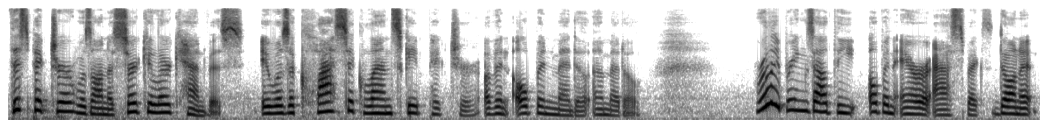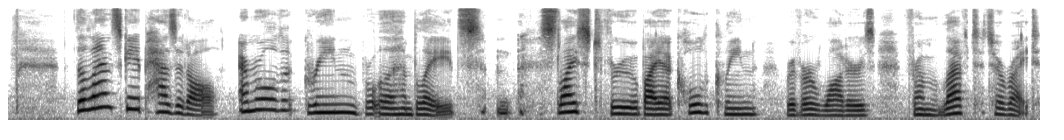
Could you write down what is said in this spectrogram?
This picture was on a circular canvas. It was a classic landscape picture of an open meadow. A meadow. Really brings out the open air aspect, don't it? The landscape has it all emerald green uh, blades, sliced through by a cold, clean river waters from left to right.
